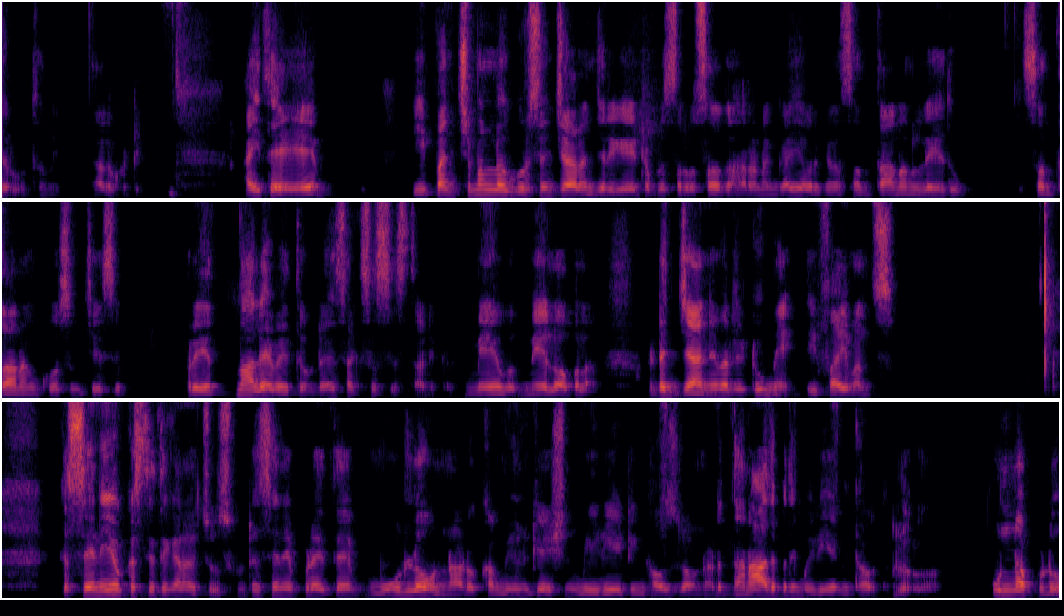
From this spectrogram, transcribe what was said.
జరుగుతుంది. అదొకటి. అయితే ఈ పంచమంలో గురుసంచారం జరిగేటప్పుడు సర్వసాధారణంగా ఎవరికైనా సంతానం లేదు. సంతానం కోసం చేసే ప్రయత్నాలు ఏవైతే ఉంటాయో సక్సెస్ ఇస్తాడు ఇక్కడ. మే మే లోపల. అంటే జనవరి టు మే ఈ ఫైవ్ మంత్స్ ఇక శని యొక్క స్థితి కనుక చూసుకుంటే శని ఎప్పుడైతే మూడ్లో ఉన్నాడో కమ్యూనికేషన్ మీడియేటింగ్ హౌస్లో ఉన్నాడు ధనాధిపతి మీడియేటింగ్ హౌస్లో ఉన్నప్పుడు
